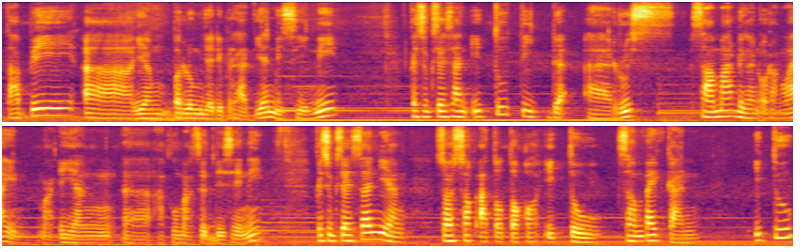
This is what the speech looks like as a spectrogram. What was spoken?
Tapi uh, yang perlu menjadi perhatian di sini kesuksesan itu tidak harus sama dengan orang lain. Yang uh, aku maksud di sini kesuksesan yang sosok atau tokoh itu sampaikan itu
